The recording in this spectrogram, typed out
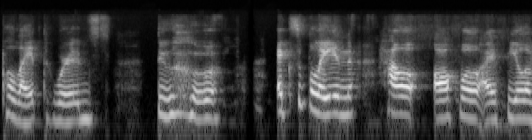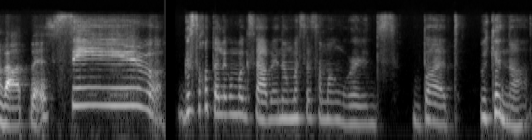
polite words to explain how awful I feel about this. Same! Gusto ko talagang magsabi ng masasamang words, but we cannot.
